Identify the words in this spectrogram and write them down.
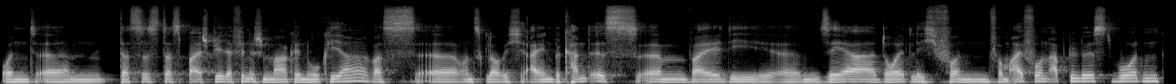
Und ähm, das ist das Beispiel der finnischen Marke Nokia, was äh, uns, glaube ich, allen bekannt ist, ähm, weil die ähm, sehr deutlich von, vom iPhone abgelöst wurden.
